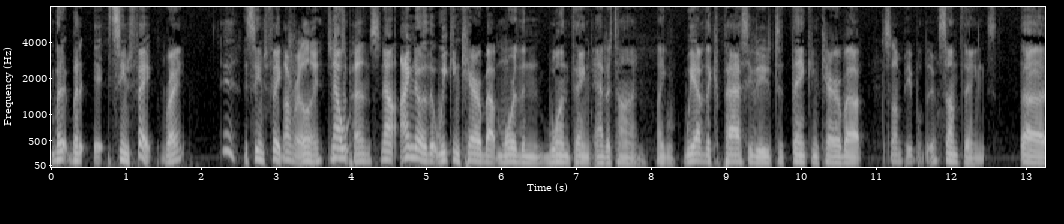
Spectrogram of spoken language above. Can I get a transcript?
but but it seems fake, right? Yeah. It seems fake. Not really. It just now, depends. Now I know that we can care about more than one thing at a time. Like we have the capacity to think and care about Some people do. some things, uh,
